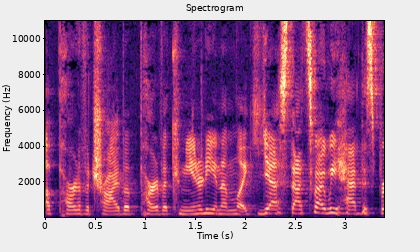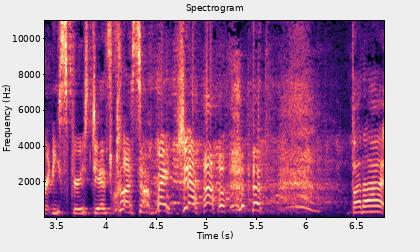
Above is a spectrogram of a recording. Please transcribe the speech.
a part of a tribe, a part of a community. And I'm like, yes, that's why we had this Britney Spears dance class on my show. but uh,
